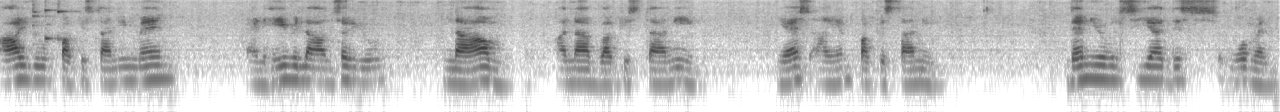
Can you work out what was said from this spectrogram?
Are you Pakistani man? And he will answer you, Naam, ana Pakistani. Yes, I am Pakistani. Then you will see uh, this woman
